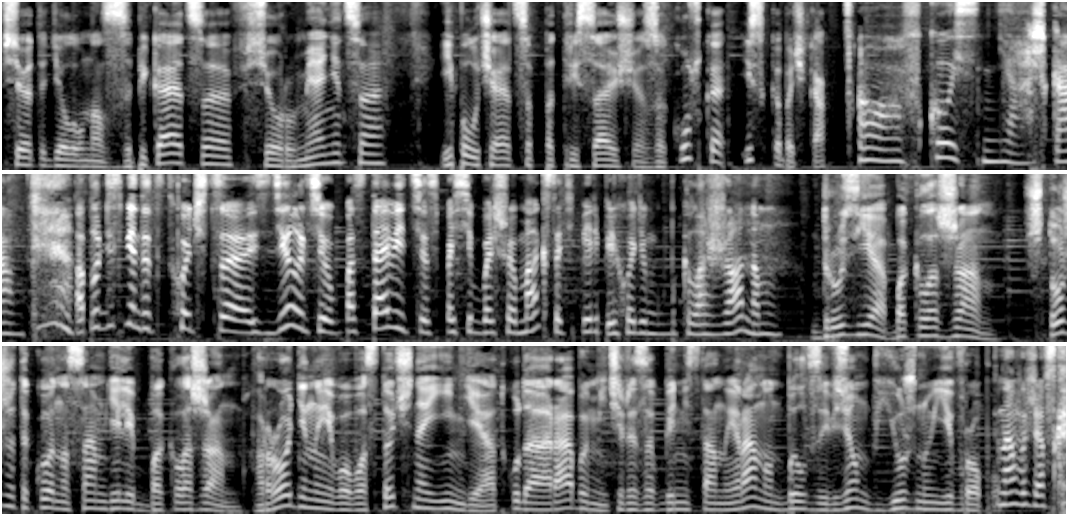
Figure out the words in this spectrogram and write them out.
Все это дело у нас запекается, все румянится. И получается потрясающая закуска из кабачка. О, вкусняшка. Аплодисменты тут хочется сделать, поставить. Спасибо большое, Макс. А теперь переходим к баклажанам. Друзья, баклажан. Что же такое на самом деле баклажан? Родина его Восточная Индия, откуда арабами через Афганистан и Иран он был завезен в Южную Европу. К нам в Ижевск.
